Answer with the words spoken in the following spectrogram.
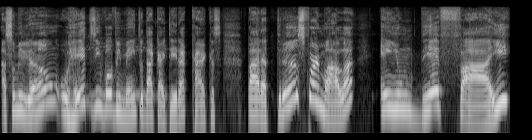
Assumirão o redesenvolvimento da carteira Carcas para transformá-la em um DeFi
